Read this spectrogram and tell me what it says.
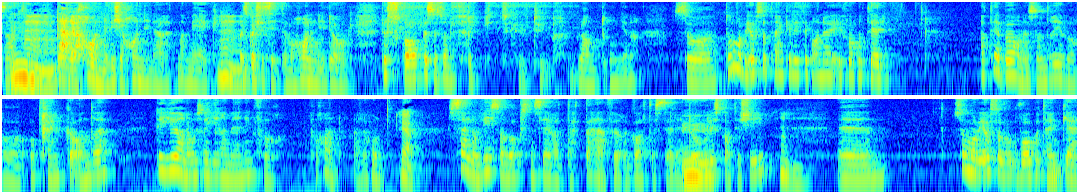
sant? Der er han, jeg vil ikke han i nærheten av meg. Jeg skal ikke sitte med han i dag. Det skapes en sånn fryktkultur blant ungene. Så da må vi også tenke litt grann i forhold til at det barnet som driver og, og krenker andre, det gjør noe som gir en mening for, for han eller hun. Ja. Selv om vi som voksne ser at dette her fører galt av sted, det en dårlig strategi, eh, så må vi også våge å tenke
